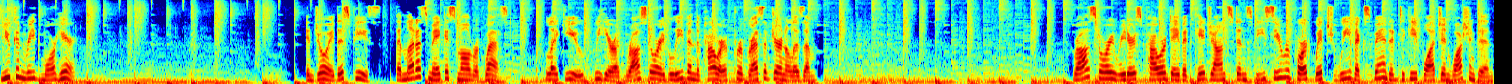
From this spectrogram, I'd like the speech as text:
You can read more here. Enjoy this piece? Then let us make a small request. Like you, we here at Raw Story believe in the power of progressive journalism. Raw Story readers power David Cay Johnston's DC report which we've expanded to keep watch in Washington.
